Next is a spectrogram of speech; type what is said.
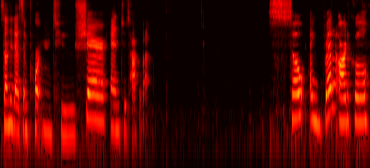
something that's important to share and to talk about. So I read an article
